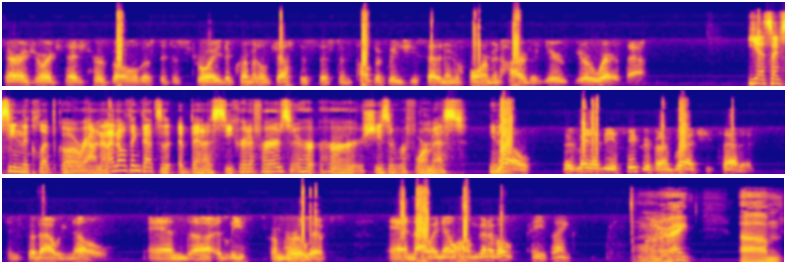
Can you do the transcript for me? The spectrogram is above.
Sarah George said her goal was to destroy the criminal justice system. Publicly, she said it in a forum in Harvard. You're you're aware of that. Yes, I've seen the clip go around, and I don't think that's a, been a secret of hers. Her, her, she's a reformist. You know, Well, it may not be a secret, but I'm glad she said it, and so now we know, and uh, at least from her lips. And now I know how I'm going to vote. Hey, thanks. All right. Um,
